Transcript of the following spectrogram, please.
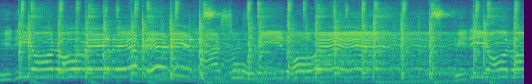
હિરિયો રોવે રે બેડી ના સુણી રોવે. હિરિયો રોવે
